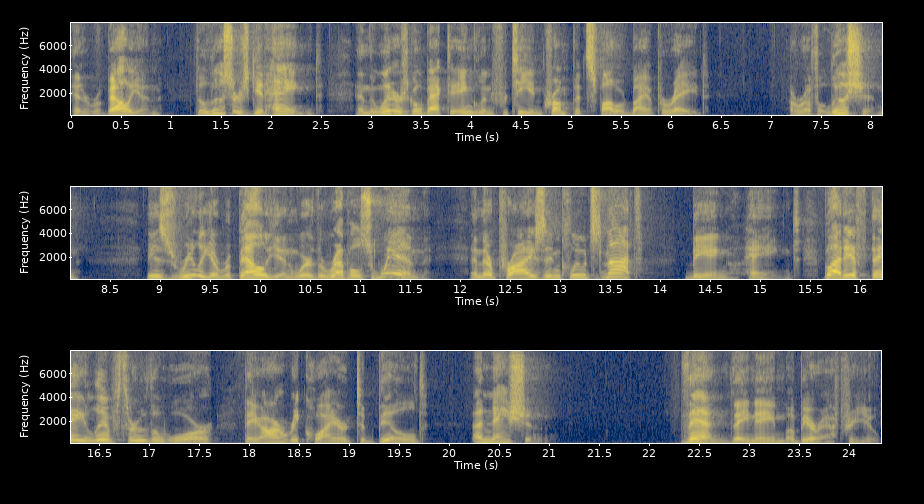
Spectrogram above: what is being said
In a rebellion, the losers get hanged and the winners go back to England for tea and crumpets, followed by a parade. A revolution is really a rebellion where the rebels win and their prize includes not being hanged. But if they live through the war, they are required to build a nation. Then they name a beer after you.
